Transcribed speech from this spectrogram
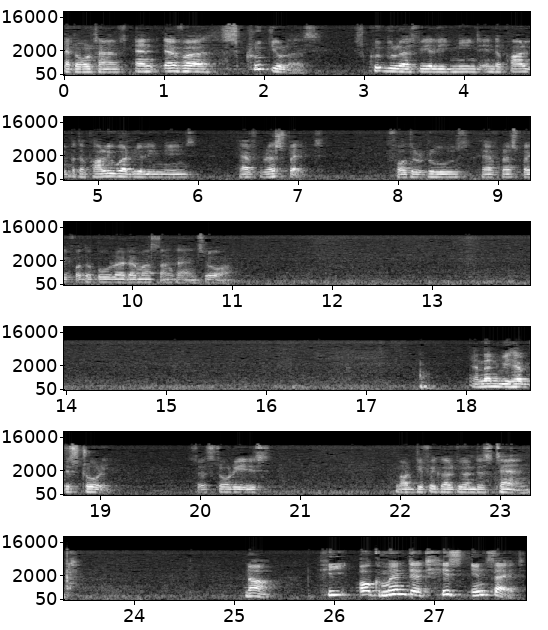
at all times and ever scrupulous. Scrupulous really means in the Pali, but the Pali word really means have respect for the rules, have respect for the Buddha, Dhamma, Sangha, and so on. And then we have the story. So the story is not difficult to understand. Now, he augmented his insight.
